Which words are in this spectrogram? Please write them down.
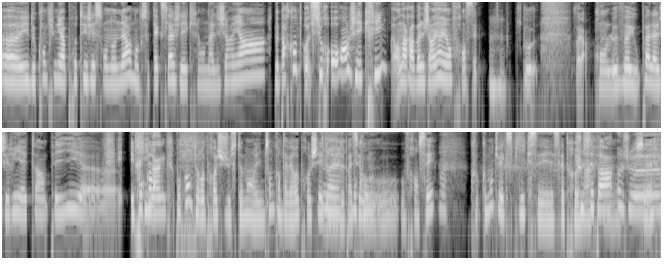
euh, et de continuer à protéger son honneur. Donc ce texte-là, je l'ai écrit en algérien. Mais par contre, sur Orange, j'ai écrit en arabe algérien et en français. Mhm. Parce que, voilà, qu'on le veuille ou pas, l'Algérie est un pays euh, Et pourquoi, trilingue. pourquoi on te reproche justement? Il me semble qu'on t'avait reproché de, Ouais, de passer au, beaucoup. au- au français. Ouais. Co- comment tu expliques ces, cette remarque Je sais pas, euh, je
